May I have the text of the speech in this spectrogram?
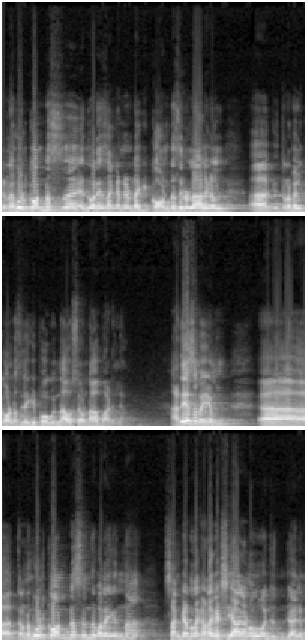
തൃണമൂൽ കോൺഗ്രസ് എന്ന് പറയുന്ന സംഘടന ഉണ്ടാക്കി കോൺഗ്രസിലുള്ള ആളുകൾ തൃണമൂൽ കോൺഗ്രസിലേക്ക് പോകുന്ന അവസ്ഥ ഉണ്ടാകാൻ പാടില്ല. അതേസമയം തൃണമൂൽ കോൺഗ്രസ് എന്ന് പറയുന്ന സംഘടന ഘടകക്ഷിയാകണോ എന്ന് വെച്ചാലും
